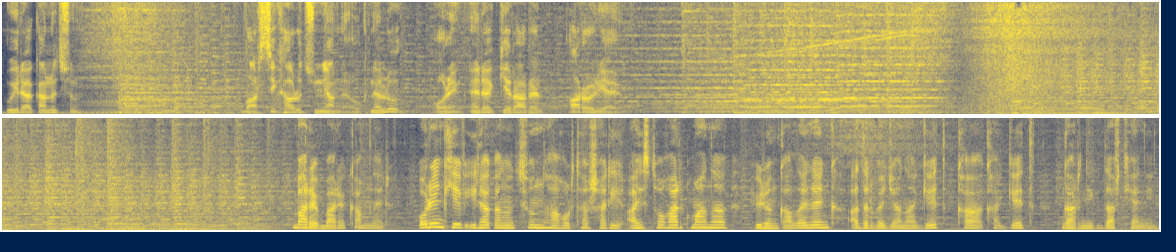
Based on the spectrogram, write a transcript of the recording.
ու իրականություն։ Վարսիկ Հարությունյանն է օգնելու օրենքները կիրառել Արորիայում։ Բարև բարեկամներ։ Օրենք եւ իրականություն հաղորդաշարի այս թողարկմանը հյուրընկալել ենք ադրբեջանագետ, քաղաքագետ Գառնիկ Դավթյանին։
